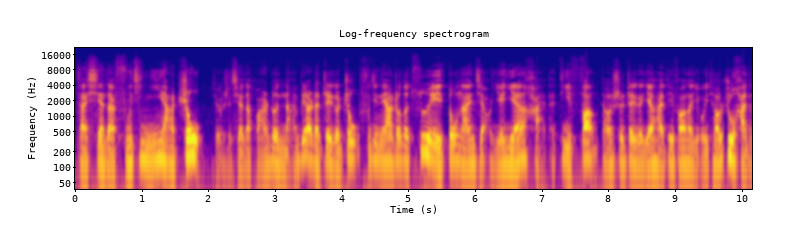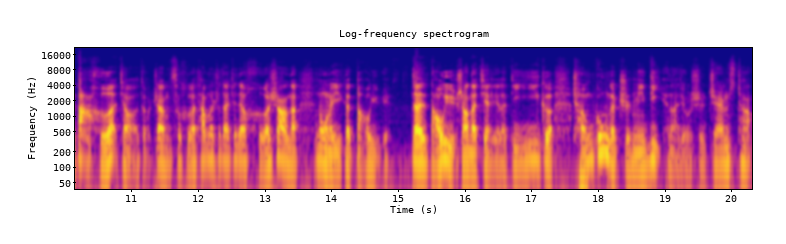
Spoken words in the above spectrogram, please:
在现在弗吉尼亚州，就是现在华盛顿南边的这个州，弗吉尼亚州的最东南角一个沿海的地方。当时这个沿海地方呢，有一条入海的大河，叫做詹姆斯河。他们是在这条河上呢，弄了一个岛屿。在岛屿上呢，建立了第一个成功的殖民地，那就是 Jamestown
